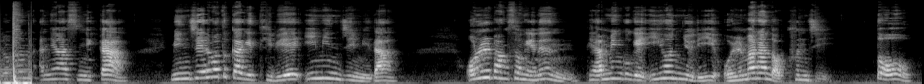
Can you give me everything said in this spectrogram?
여러분 안녕하십니까? 민주의 허드가기 TV의 이민주입니다. 오늘 방송에는 대한민국의 이혼율이 얼마나 높은지 또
